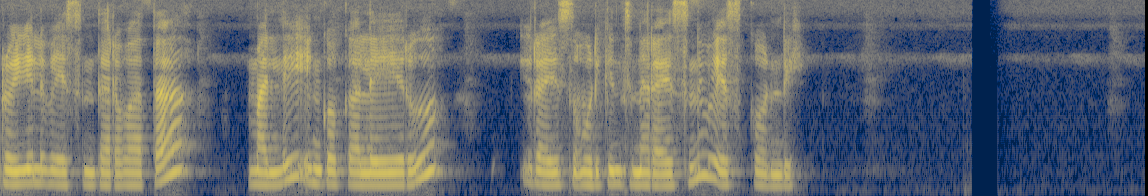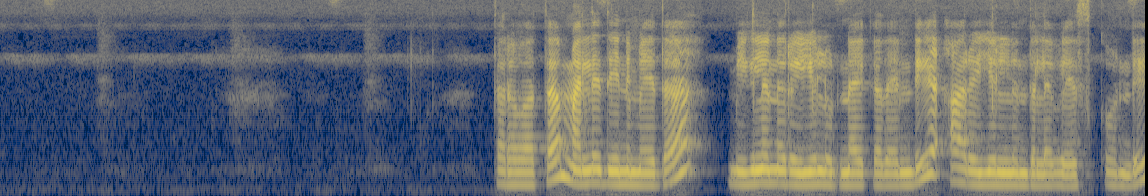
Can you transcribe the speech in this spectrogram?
రొయ్యలు వేసిన తర్వాత మళ్ళీ ఇంకొక లేయరు రైస్ ఉడికించిన రైస్ని వేసుకోండి. తర్వాత మళ్ళీ దీని మీద మిగిలిన రొయ్యలు ఉన్నాయి కదండి ఆ రొయ్యలు ఇందులో వేసుకోండి.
